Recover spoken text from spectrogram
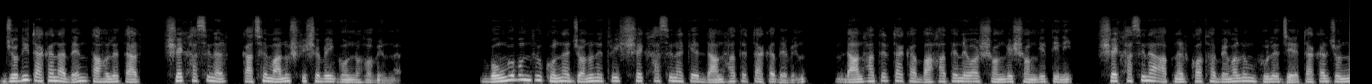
যদি টাকা না দেন তাহলে তার শেখ হাসিনার কাছে মানুষ হিসেবেই গণ্য হবেন না। বঙ্গবন্ধু কন্যা জননেত্রী শেখ হাসিনাকে ডান হাতের টাকা দেবেন, ডান হাতের টাকা বা হাতে নেওয়ার সঙ্গে সঙ্গে তিনি, শেখ হাসিনা আপনার কথা বেমালুম ভুলে যে টাকার জন্য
